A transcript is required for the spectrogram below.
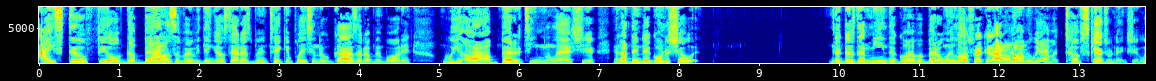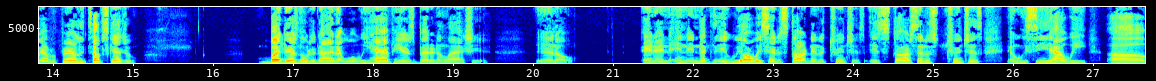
I still feel the balance of everything else that has been taking place and the guys that have been brought in, we are a better team than last year. And I think they're going to show it. Now, does that mean they're going to have a better win loss record? I don't know. I mean, we have a tough schedule next year. We have a fairly tough schedule. But there's no denying that what we have here is better than last year. You know, and and and, and like we always said, it's starting in the trenches. It starts in the trenches, and we see how we uh,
